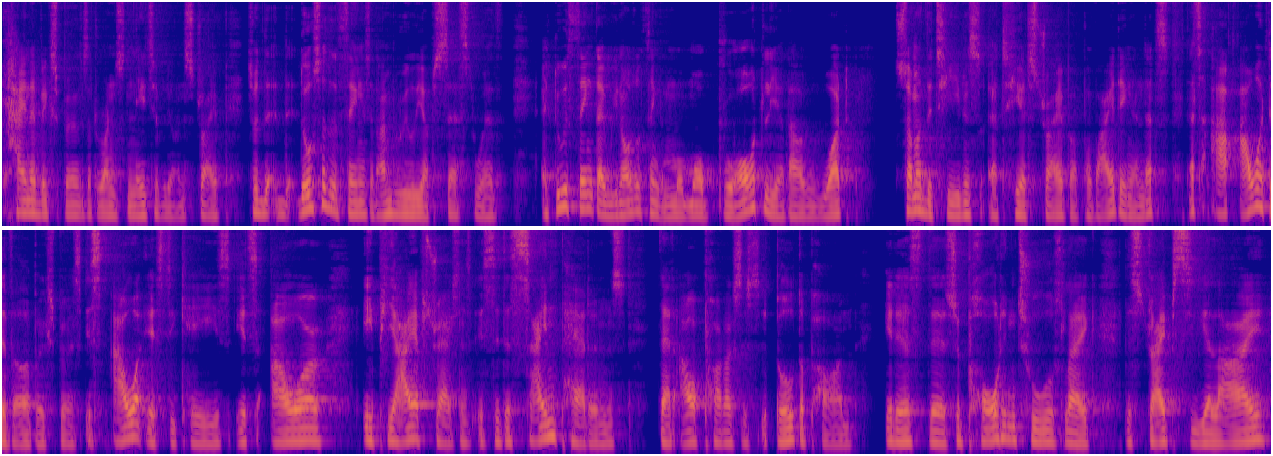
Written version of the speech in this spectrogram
kind of experience that runs natively on Stripe. So th- th- those are the things that I'm really obsessed with. I do think that we can also think more, more broadly about what some of the teams at here at Stripe are providing, and that's that's our, our developer experience. It's our SDKs, it's our API abstractions, it's the design patterns that our products is built upon. It is the supporting tools like the Stripe CLI,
